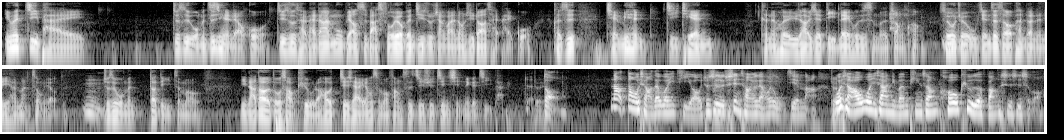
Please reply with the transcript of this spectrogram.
因为记牌，就是我们之前也聊过，技术彩排，当然目标是把所有跟技术相关的东西都要彩排过。可是前面几天可能会遇到一些 delay 或是什么的状况，所以我觉得午间这时候判断能力还蛮重要的。嗯，就是我们到底怎么，你拿到了多少 Q，然后接下来用什么方式继续进行那个记牌？对，懂。那那我想要再问一题哦，就是现场有两位午间嘛，嗯、我想要问一下你们平常扣 Q 的方式是什么？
